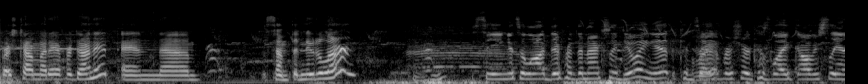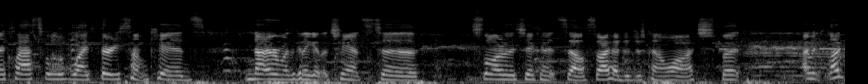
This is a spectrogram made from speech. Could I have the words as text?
First time I'd ever done it and um, something new to learn. seeing it's a lot different than actually doing it. Can say Right. it for sure because, like, obviously in a class full of like thirty something kids, not everyone's gonna get the chance to slaughter the chicken itself. So I had to just kind of watch. But I mean, like,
